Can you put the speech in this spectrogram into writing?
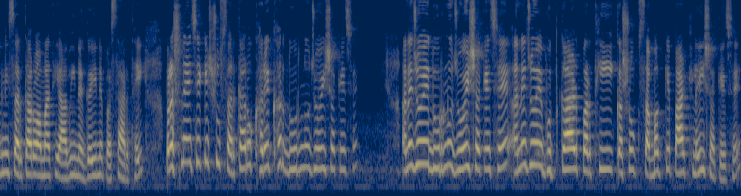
મોટાભાગની સરકારો આમાંથી આવીને ગઈને પસાર થઈ. પ્રશ્ન એ છે કે શું સરકારો ખરેખર દૂરનું જોઈ શકે છે? અને જો એ દૂરનું જોઈ શકે છે અને જો એ ભૂતકાળ પરથી કશોક સબક કે પાઠ લઈ શકે છે,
